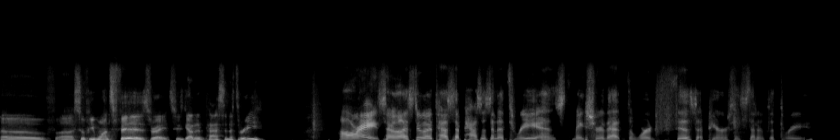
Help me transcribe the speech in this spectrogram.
of uh, so if he wants fizz, right? So he's got to pass in a three. All right, so let's do a test that passes in a three and make sure that the word fizz appears instead of the three.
